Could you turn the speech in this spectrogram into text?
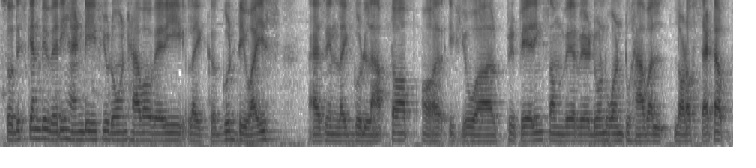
So this can be very handy if you don't have a very like a good device as in like good laptop or if you are preparing somewhere where you don't want to have a lot of setup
